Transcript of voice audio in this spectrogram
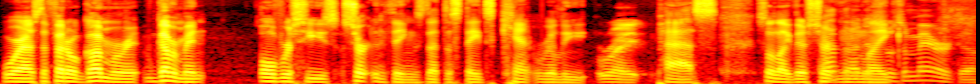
whereas the federal government government oversees certain things that the states can't really Right. pass. So like, there's I thought certain this like was America.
